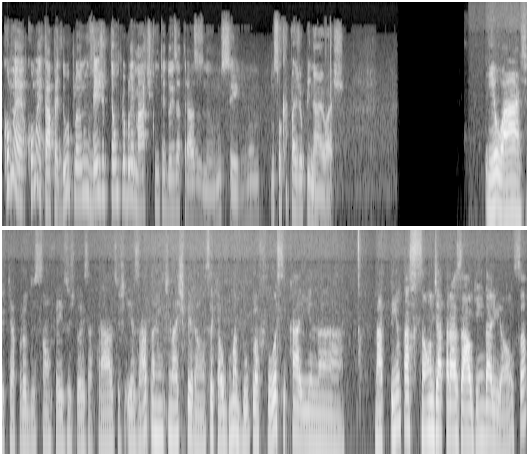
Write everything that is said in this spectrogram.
como é, como a etapa é dupla, eu não vejo tão problemático em ter dois atrasos, não. Não sei, não, não sou capaz de opinar, eu acho. Eu acho que a produção fez os dois atrasos exatamente na esperança que alguma dupla fosse cair na na tentação de atrasar alguém da aliança.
